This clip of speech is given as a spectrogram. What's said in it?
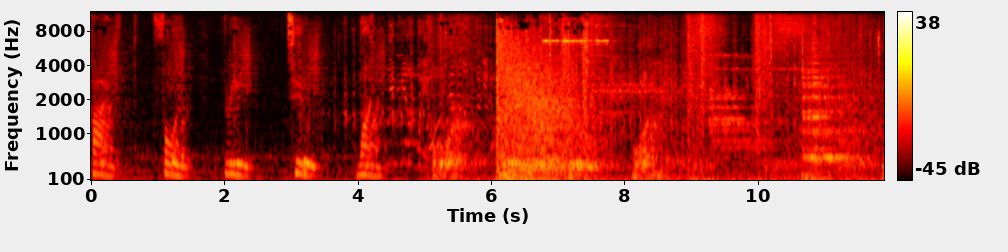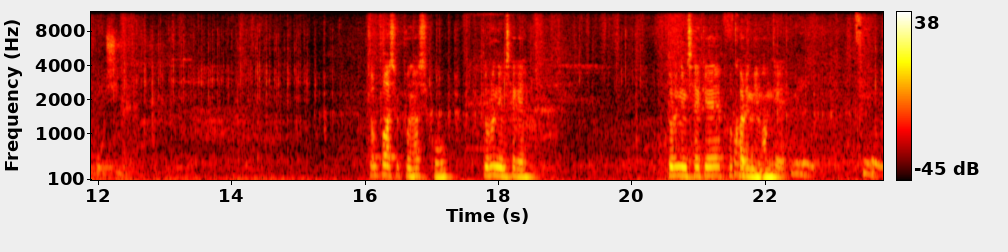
Five, four, three, two, one. 점프하실 분 하시고 뚜루님 3개 뚜루님 3개 푸카리님 1개 Three, two,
